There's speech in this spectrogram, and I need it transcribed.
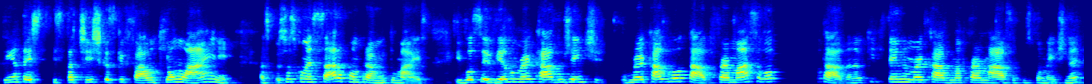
Tem até estatísticas que falam que online as pessoas começaram a comprar muito mais. E você via no mercado, gente, o mercado lotado, farmácia lotada né? O que, que, tem no mercado, na farmácia, principalmente, né?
